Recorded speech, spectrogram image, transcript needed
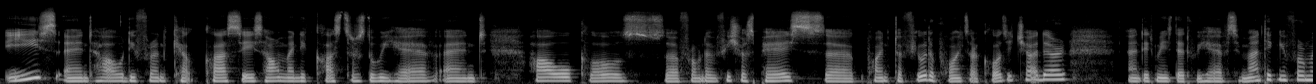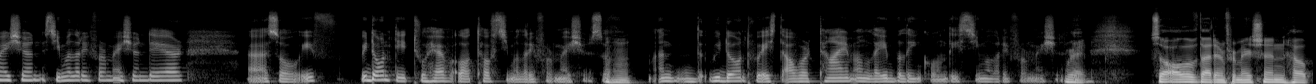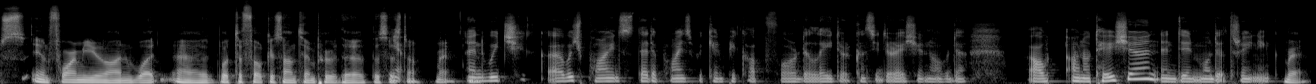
is and how different classes how many clusters do we have and how close uh, from the feature space uh, point of view the points are close each other. And it means that we have semantic information similar information there. Uh, so if we don't need to have a lot of similar information so and we don't waste our time on labeling on this similar information Right. So all of that information helps inform you on what uh, what to focus on to improve the the system. Right. and which uh, which points data points we can pick up for the later consideration of the out- annotation and then model training Right.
